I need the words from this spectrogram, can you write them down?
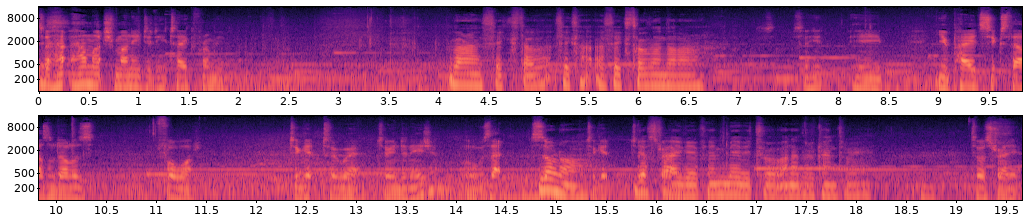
So how, how much money did he take from you? Around six thousand six uh, six thousand dollar. So he, he you paid six thousand dollars for what? To get to where? To Indonesia, or was that No, no. to get to Just try Australia? give him maybe to another country. to Australia?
